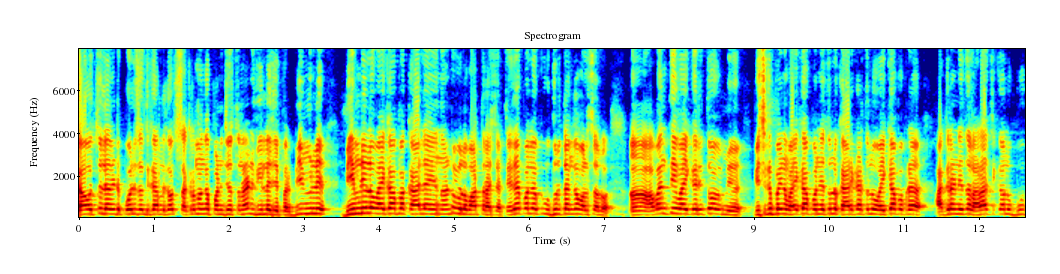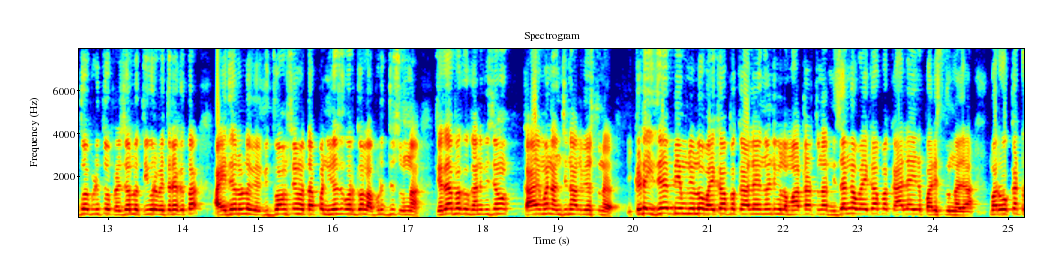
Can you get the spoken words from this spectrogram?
కావచ్చు లేదంటే పోలీస్ అధికారులు కావచ్చు సక్రమంగా పనిచేస్తున్నారని వీళ్ళే చెప్పారు. భీమిలి భీమిలిలో వైకాపా ఖాళీ అయిందంటూ వీళ్ళు వార్త రాశారు. తెదేపల్లికి ఉధృతంగా వలసలు అవంతి వైఖరితో విసిగిపోయిన వైకాపా నేతలు కార్యకర్తలు వైకాపా అగ్రనేతలు అరాచకాలు భూదోపిడితో ప్రజల్లో తీవ్ర వ్యతిరేకత ఐదేళ్ళలో విధ్వంసమే తప్ప నియోజకవర్గాల్లో అభివృద్ధి సున్నా. తెదేపాకు ఘన విజయం ఖాయమని అంచనాలు వేస్తున్నారు. ఇక్కడ ఇదే భీమిలిలో వైకాపా ఖాళీ అయిందంటే వీళ్ళు మాట్లాడుతున్నారు. నిజంగా వైకాపా ఖాళీ అయిన పరిస్థితి ఉన్నాయా మరి ఒక్కటి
